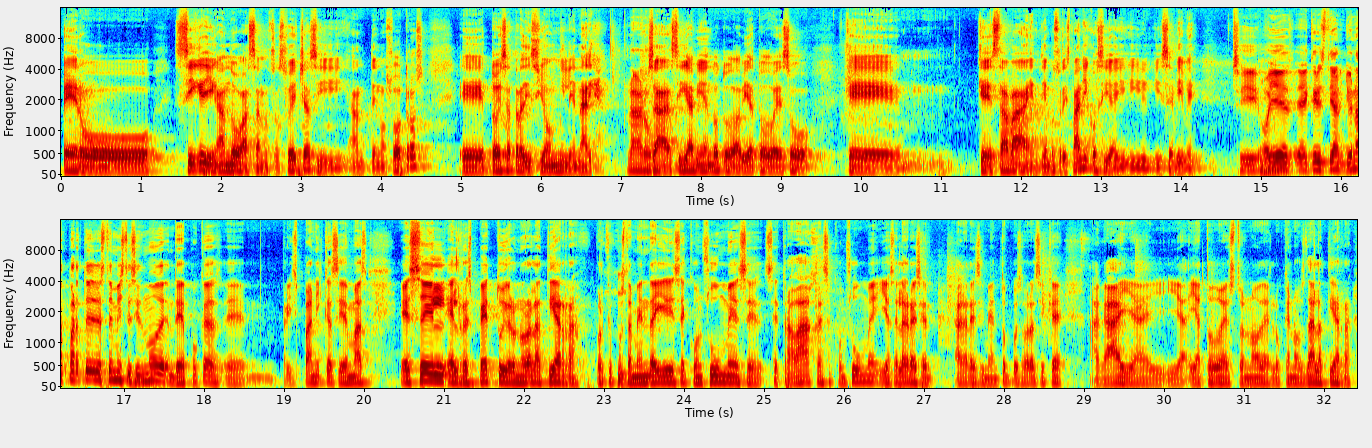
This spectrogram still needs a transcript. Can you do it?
pero sigue llegando hasta nuestras fechas y ante nosotros eh, toda esa tradición milenaria. Claro. O sea, sigue habiendo todavía todo eso que, que estaba en tiempos prehispánicos y, y se vive. Sí, oye, eh, Cristian, y una parte de este misticismo de, épocas eh, prehispánicas y demás es el, respeto y el honor a la tierra, porque pues también de ahí se consume, se, trabaja, se consume y es el agradecimiento, pues ahora sí que a Gaia y, a, todo esto, ¿no? De lo que nos da la tierra.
